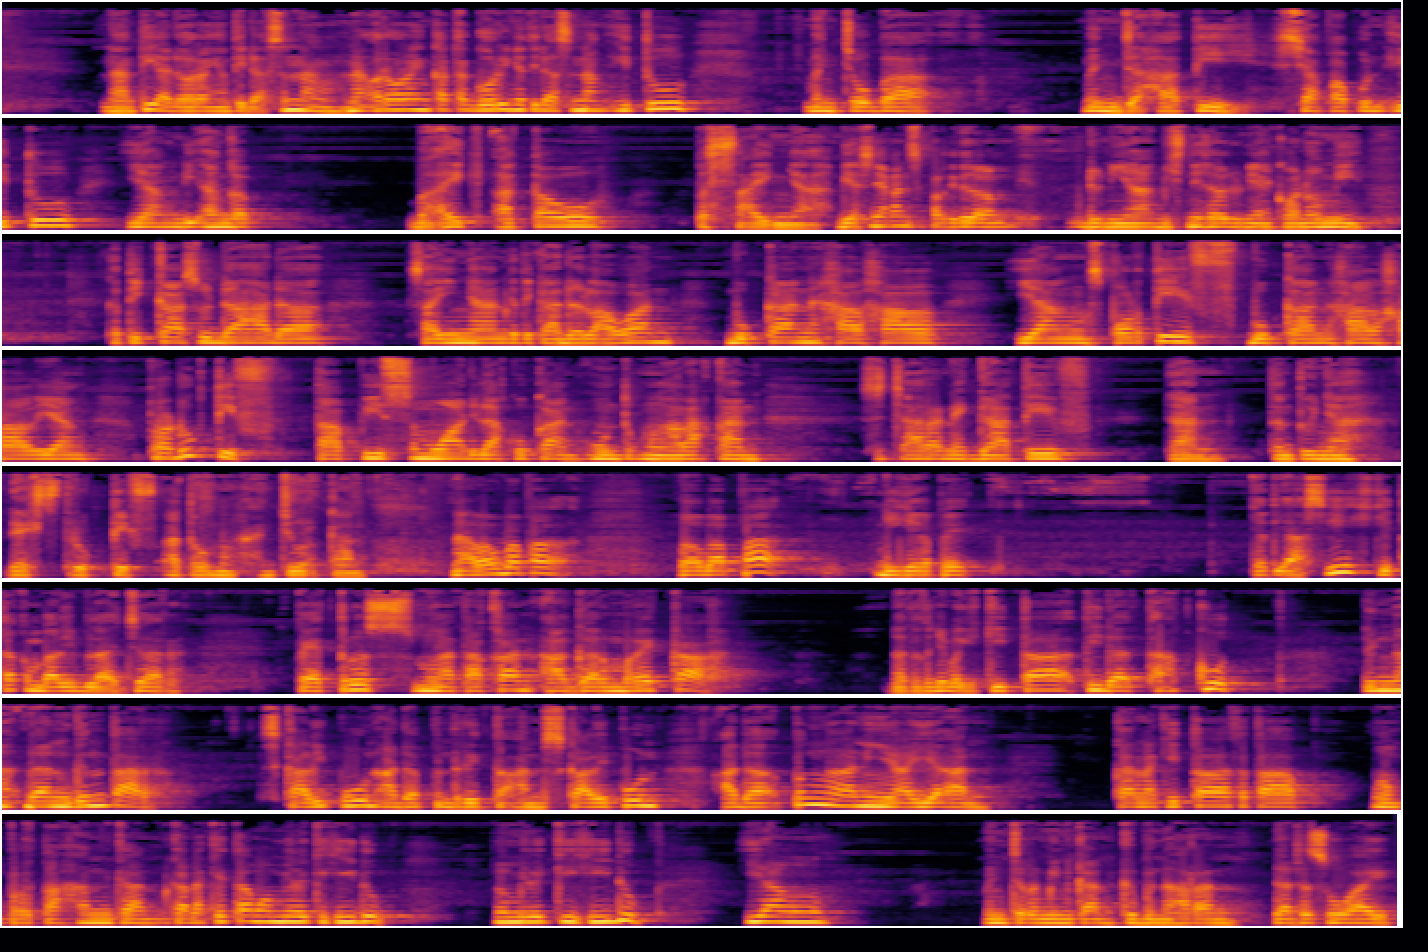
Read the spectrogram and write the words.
nanti ada orang yang tidak senang. Nah, orang-orang yang kategorinya tidak senang itu mencoba menjahati siapa pun itu yang dianggap baik atau pesaingnya. Biasanya kan seperti itu dalam dunia bisnis atau dunia ekonomi. Ketika sudah ada saingan, ketika ada lawan, bukan hal-hal yang sportif, bukan hal-hal yang produktif, tapi semua dilakukan untuk mengalahkan secara negatif dan tentunya destruktif atau menghancurkan. Nah, Bapak-bapak Bapak-bapak di GP Jati Asih kita kembali belajar. Petrus mengatakan agar mereka dan tentunya bagi kita tidak takut dengan dan gentar sekalipun ada penderitaan, sekalipun ada penganiayaan karena kita tetap mempertahankan karena kita memiliki hidup memiliki hidup yang mencerminkan kebenaran dan sesuai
